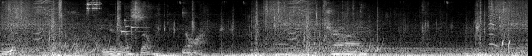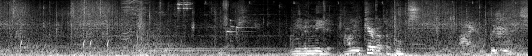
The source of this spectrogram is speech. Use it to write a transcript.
he missed it. Oh, he didn't hit us, so no harm. Try. I don't even need it. I don't even care about the poops. I completely missed.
